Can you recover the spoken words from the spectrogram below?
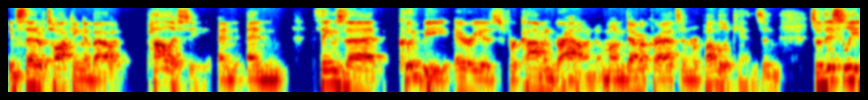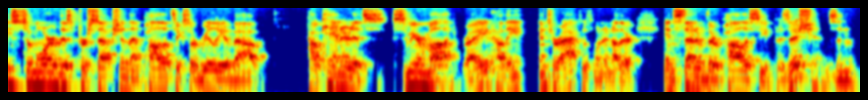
instead of talking about policy and and things that could be areas for common ground among Democrats and Republicans. And so this leads to more of this perception that politics are really about how candidates smear mud, right? How they interact with one another instead of their policy positions. And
